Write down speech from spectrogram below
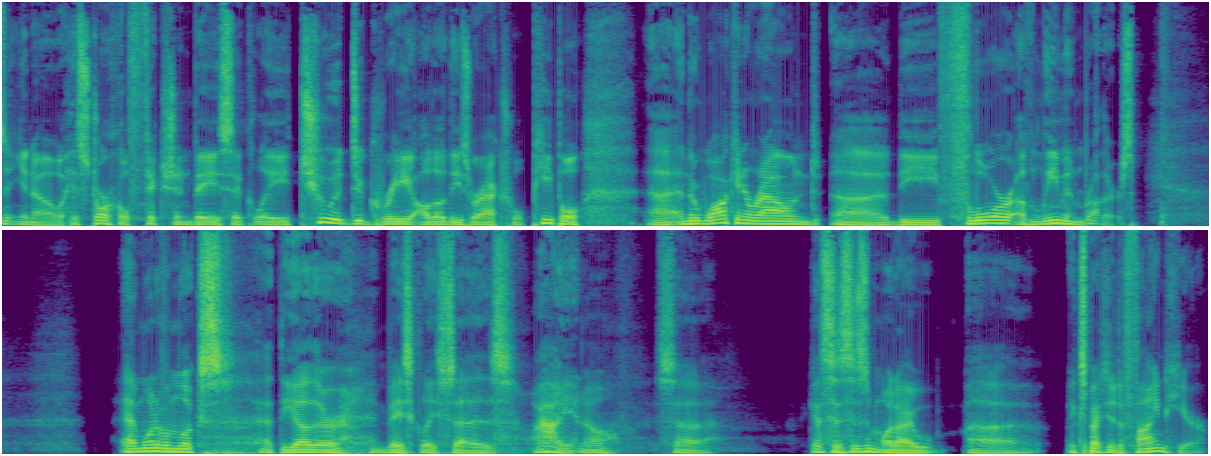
you know, historical fiction, basically, to a degree, although these were actual people. Uh, and they're walking around uh, the floor of Lehman Brothers. And one of them looks at the other and basically says, Wow, you know, it's, uh, I guess this isn't what I uh, expected to find here.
